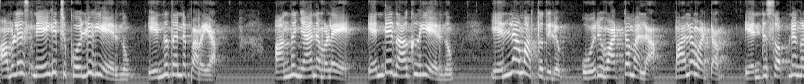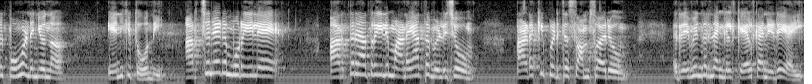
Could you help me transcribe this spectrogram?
അവളെ സ്നേഹിച്ച് കൊല്ലുകയായിരുന്നു എന്ന് തന്നെ പറയാം. അന്ന് ഞാൻ അവളെ എന്റേതാക്കുകയായിരുന്നു എല്ലാ അർത്ഥത്തിലും ഒരു വട്ടമല്ല പല വട്ടം എന്റെ സ്വപ്നങ്ങൾ പൂവണിഞ്ഞെന്ന് എനിക്ക് തോന്നി. അർച്ചനയുടെ മുറിയിലെ അർദ്ധരാത്രിയിലും അണയാത്ത വെളിച്ചവും അടക്കിപ്പിടിച്ച സംസാരവും രവീന്ദ്രനെങ്കിൽ കേൾക്കാൻ ഇടയായി.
